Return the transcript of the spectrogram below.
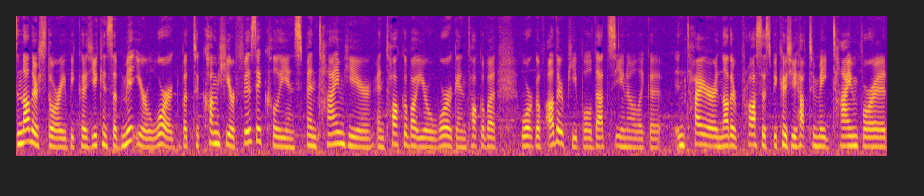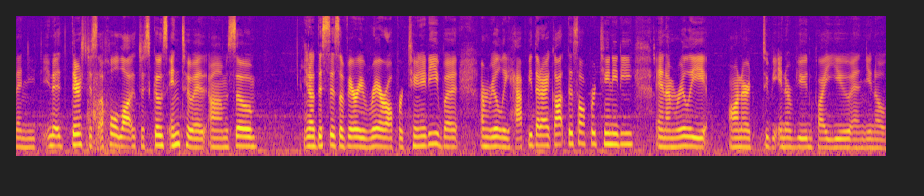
it's another story because you can submit your work, but to come here physically and spend time here and talk about your work and talk about work of other people, that's you know like a entire another process because you have to make time for it, and you, you know there's just a whole lot just goes into it. Um, so you know this is a very rare opportunity but i'm really happy that i got this opportunity and i'm really honored to be interviewed by you and you know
